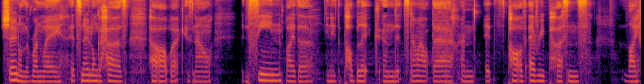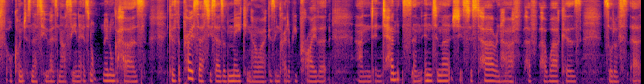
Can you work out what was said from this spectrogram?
shown on the runway, it's no longer hers. Her artwork is now been seen by the you know the public and it's now out there and it's part of every person's life or consciousness who has now seen it. It's not no longer hers because the process, she says, of making her work is incredibly private and intense and intimate. She's just her and her her, her workers, sort of uh,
